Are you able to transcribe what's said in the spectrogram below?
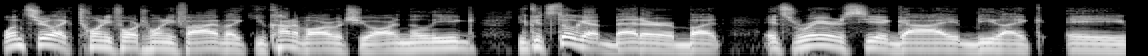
once you're like 24 25 like you kind of are what you are in the league. You could still get better but it's rare to see a guy be like a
